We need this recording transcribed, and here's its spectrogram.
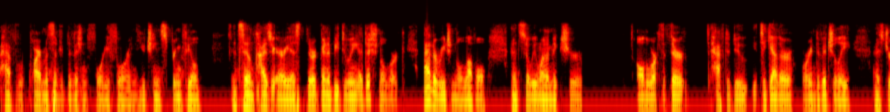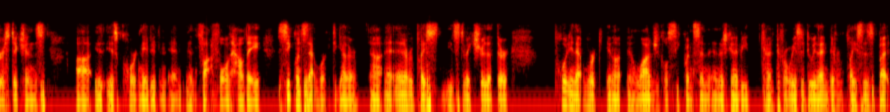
have requirements under Division 44 in the Eugene, Springfield, and Salem Keizer areas, they're going to be doing additional work at a regional level. And so we want to make sure all the work that they're have to do together or individually as jurisdictions uh, is, coordinated and, and, and, thoughtful in how they sequence that work together. Uh, and, and, every place needs to make sure that they're putting that work in a, in a logical sequence. And, there's going to be kind of different ways of doing that in different places. But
